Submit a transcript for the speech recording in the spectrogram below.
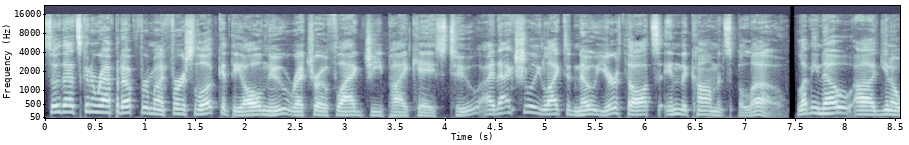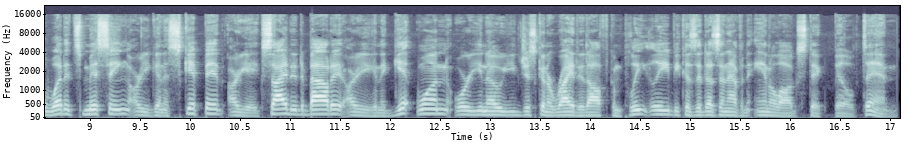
So that's going to wrap it up for my first look at the all-new Retroflag G-Pi Case 2. I'd actually like to know your thoughts in the comments below. Let me know, uh, you know, what it's missing. Are you going to skip it? Are you excited about it? Are you going to get one? Or, you know, you're just going to write it off completely because it doesn't have an analog stick built in.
